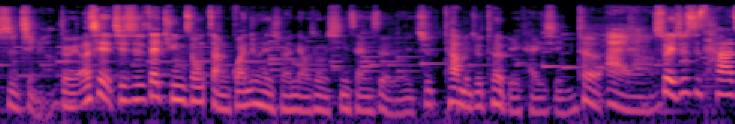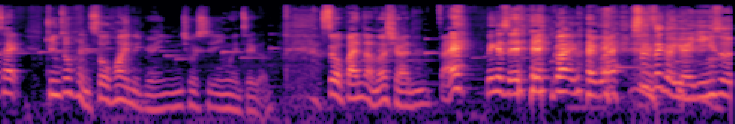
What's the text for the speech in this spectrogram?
事情啊，对，而且其实，在军中长官就很喜欢聊这种新三色的东西，就他们就特别开心，特爱啊。所以就是他在军中很受欢迎的原因，就是因为这个，所有班长都喜欢。哎、欸，那个谁，乖乖乖，是这个原因是不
